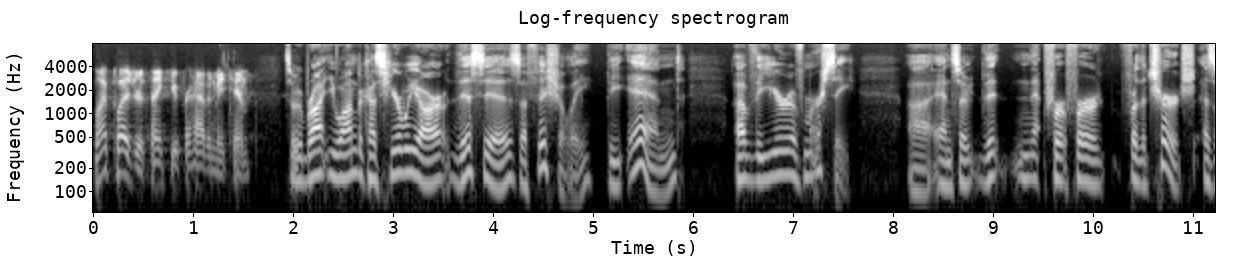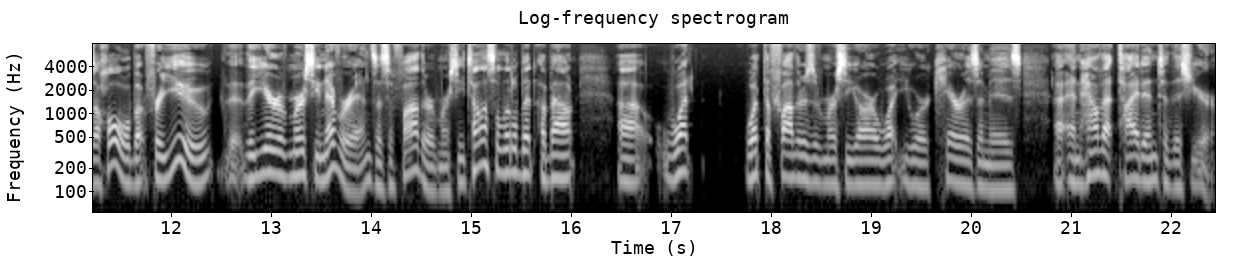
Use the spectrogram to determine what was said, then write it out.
My pleasure. Thank you for having me, Tim. So we brought you on because here we are. This is officially the end of the year of mercy. Uh, and so the, for for for the church as a whole, but for you, the, the, year of mercy never ends. As a father of mercy, tell us a little bit about uh, what what the fathers of mercy are, what your charism is, uh, and how that tied into this year.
